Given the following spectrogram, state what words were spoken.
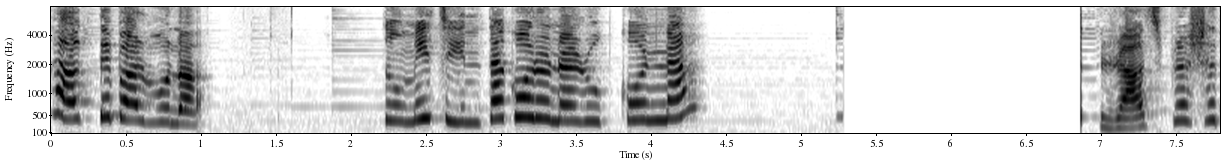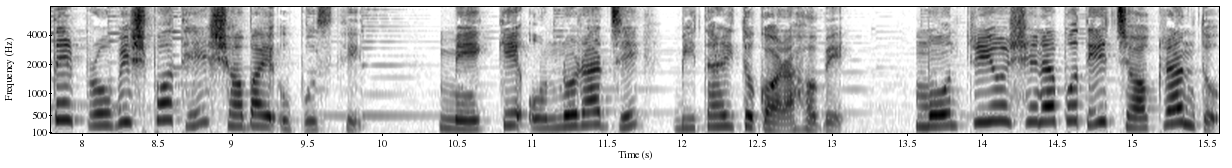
থাকতে পারব না। তুমি চিন্তা করো না রূপকন্যা। রাজপ্রাসাদের প্রবেশপথে সবাই উপস্থিত। মেঘকে অন্য রাজ্যে বিতাড়িত করা হবে। মন্ত্রী ও সেনাপতির চক্রান্ত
